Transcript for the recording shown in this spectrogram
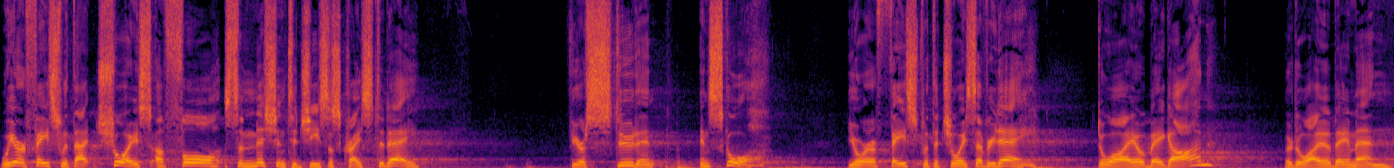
we are faced with that choice of full submission to Jesus Christ today. If you're a student in school, you are faced with the choice every day do I obey God or do I obey men?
